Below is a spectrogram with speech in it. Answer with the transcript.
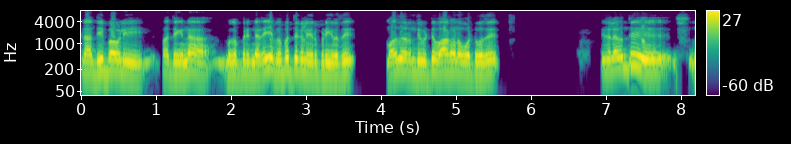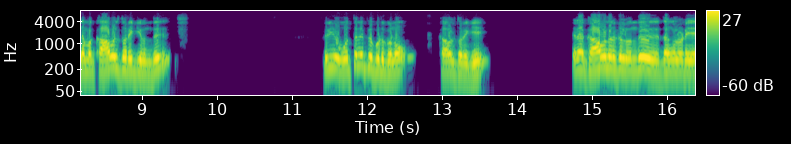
ஏன்னா தீபாவளி பார்த்தீங்கன்னா மிகப்பெரிய நிறைய விபத்துகள் ஏற்படுகிறது. மது அருந்து விட்டு வாகனம் ஓட்டுவது. இதில் வந்து நம்ம காவல்துறைக்கு வந்து பெரிய ஒத்துழைப்பு கொடுக்கணும் காவல்துறைக்கு. ஏன்னா காவலர்கள் வந்து தங்களுடைய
